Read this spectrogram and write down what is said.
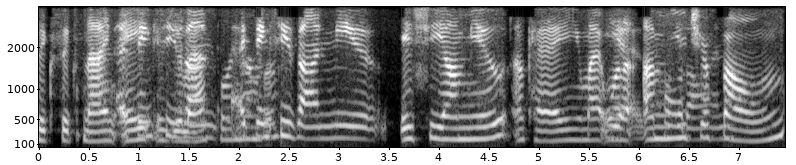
Six six nine eight is your last on, phone I think she's on mute. Is she on mute? Okay, you might want yes, to unmute your phone.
